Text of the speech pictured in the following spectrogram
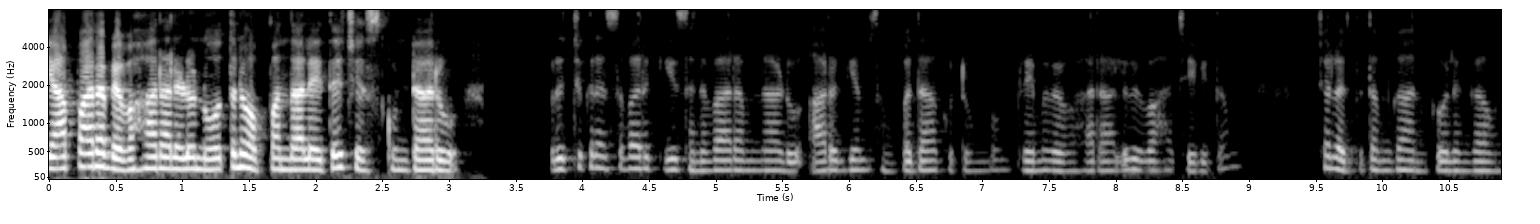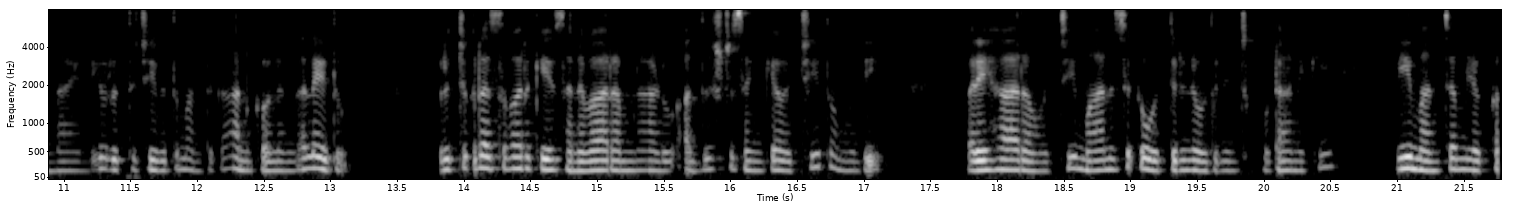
వ్యాపార వ్యవహారాలలో నూతన ఒప్పందాలైతే చేసుకుంటారు. వృశ్చిక రాశి వారికి శనివారం నాడు ఆరోగ్యం సంపద కుటుంబం ప్రేమ వ్యవహారాలు వివాహ జీవితం చాలా అద్భుతంగా అనుకూలంగా ఉన్నాయండి. వృత్తి జీవితం అంతగా అనుకూలంగా లేదు. వృశ్చిక రాశి వారికి శనివారం నాడు అదృష్ట సంఖ్య వచ్చి తొమ్మిది. పరిహారం వచ్చి మానసిక ఒత్తిడిని వదిలించుకోవటానికి మీ మంచం యొక్క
